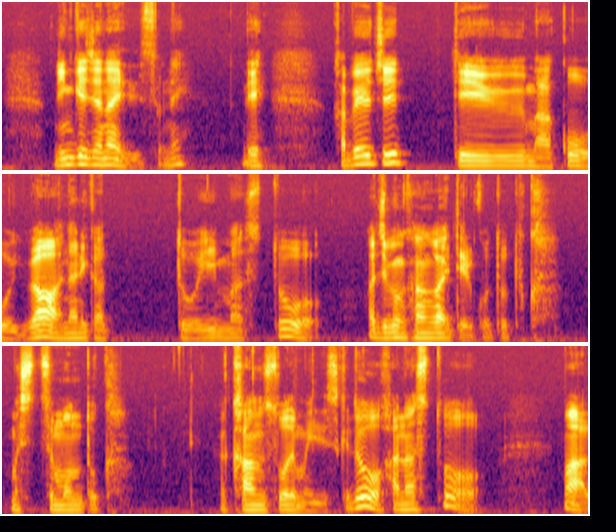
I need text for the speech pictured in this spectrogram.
人間じゃないですよね。で壁打ちっていうまあ行為は何かと言いますと、まあ、自分が考えていることとか、まあ、質問とか感想でもいいですけど話すとまあ、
